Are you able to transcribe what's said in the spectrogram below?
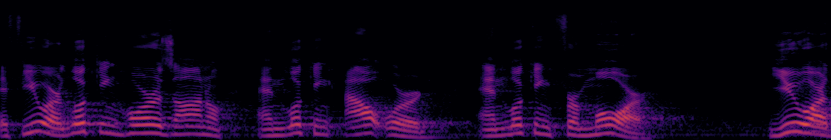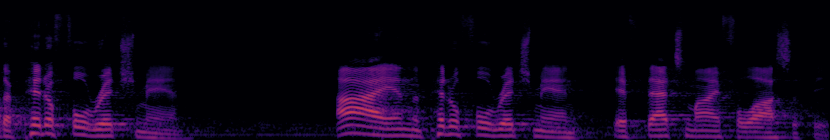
if you are looking horizontal and looking outward and looking for more, you are the pitiful rich man. I am the pitiful rich man if that's my philosophy.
